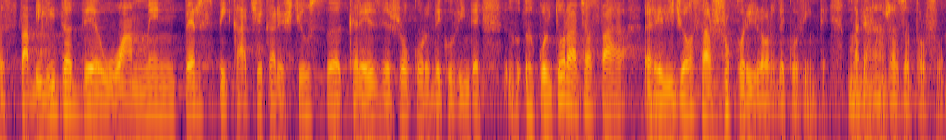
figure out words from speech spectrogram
stabilită de oameni perspicace care știu să creeze jocuri de cuvinte. Cultura aceasta religioasă a jocurilor de cuvinte mă deranjează profund.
